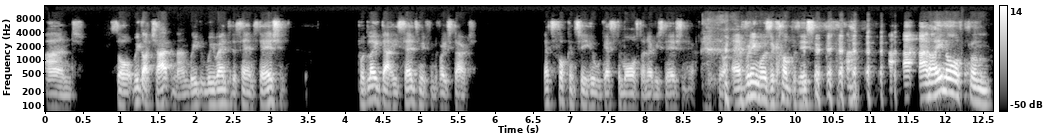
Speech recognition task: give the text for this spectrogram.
and so we got chatting, and we we went to the same station. But like that, he said to me from the very start, let's fucking see who gets the most on every station here. You know, everything was a competition. and, and, I know from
